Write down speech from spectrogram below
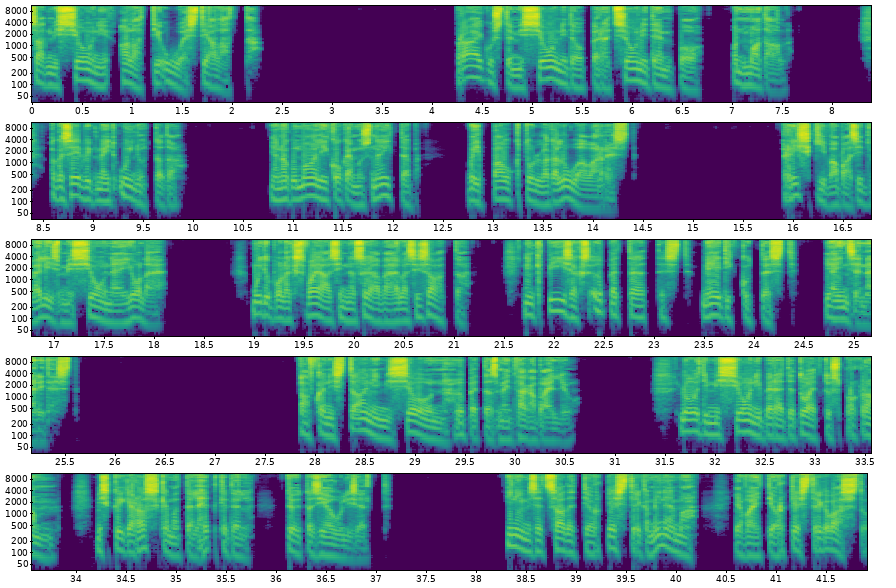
saad missiooni alati uuesti alata. praeguste missioonide operatsioonitempo on madal. aga see võib meid uinutada. ja nagu Mali kogemus näitab, võib pauk tulla ka luuavarrest. riskivabasid välismissioone ei ole. muidu poleks vaja sinna sõjaväelasi saata ning piisaks õpetajatest, meedikutest ja inseneridest. Afganistani missioon õpetas meid väga palju. loodi missiooniperede toetusprogramm, mis kõige raskematel hetkedel töötas jõuliselt. inimesed saadeti orkestriga minema ja võeti orkestriga vastu.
